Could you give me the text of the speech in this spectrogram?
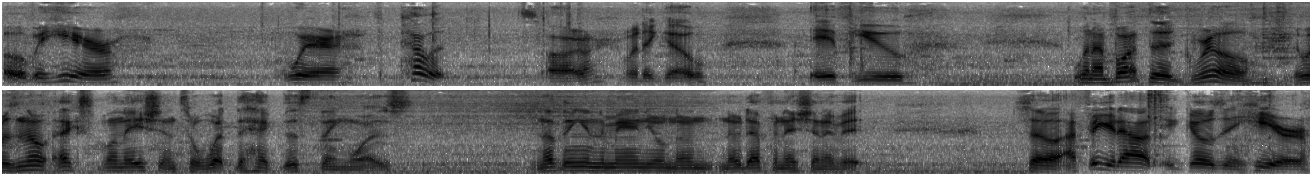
Over here, where the pellets are, where they go, if you when I bought the grill, there was no explanation to what the heck this thing was. Nothing in the manual, no no definition of it. So I figured out it goes in here.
